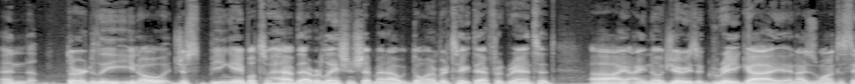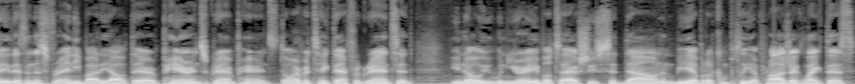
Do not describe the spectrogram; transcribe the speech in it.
And thirdly, you know, just being able to have that relationship, man, I don't ever take that for granted. Uh, I, I know Jerry's a great guy, and I just wanted to say this, and this is for anybody out there, parents, grandparents, don't ever take that for granted. You know, when you're able to actually sit down and be able to complete a project like this,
